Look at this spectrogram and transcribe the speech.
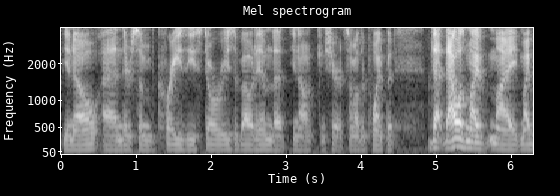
you know, and there's some crazy stories about him that you know I can share at some other point. But that that was my my my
